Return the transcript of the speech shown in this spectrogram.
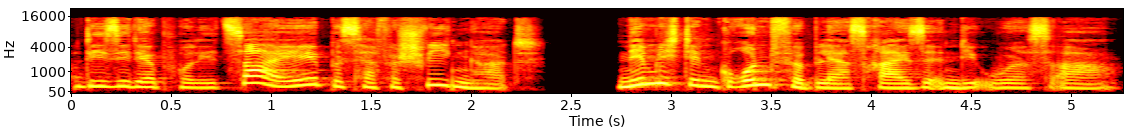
die sie der Polizei bisher verschwiegen hat, nämlich den Grund für Blairs Reise in die USA.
